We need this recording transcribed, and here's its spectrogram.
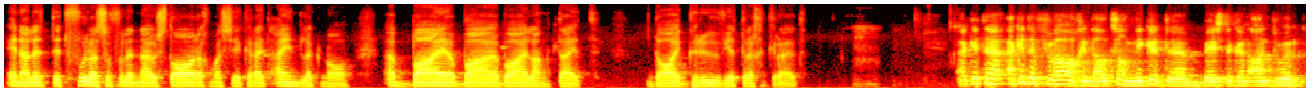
En hulle dit voel asof hulle nou stadig maar seker uiteindelik na 'n baie baie baie lang tyd daai groove weer teruggekry het. Ek het 'n ek het 'n vraag en dalk sal Nick dit die beste kan antwoord.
